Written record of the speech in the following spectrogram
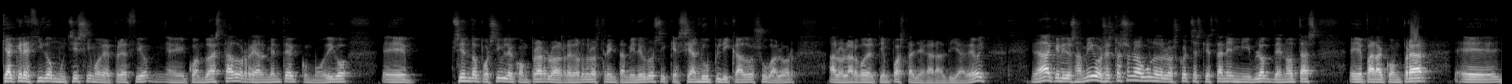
que ha crecido muchísimo de precio, eh, cuando ha estado realmente, como digo, eh, siendo posible comprarlo alrededor de los 30.000 euros y que se ha duplicado su valor a lo largo del tiempo hasta llegar al día de hoy nada, queridos amigos, estos son algunos de los coches que están en mi blog de notas eh, para comprar. Eh,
